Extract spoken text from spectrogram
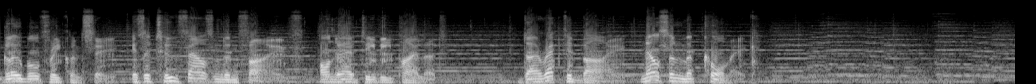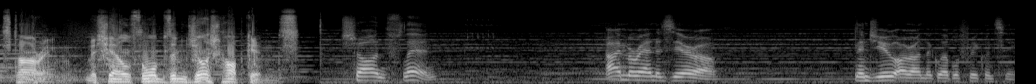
Global Frequency is a 2005 on-air TV pilot. Directed by Nelson McCormick. Starring Michelle Forbes and Josh Hopkins. Sean Flynn. I'm Miranda Zero. And you are on the global frequency.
